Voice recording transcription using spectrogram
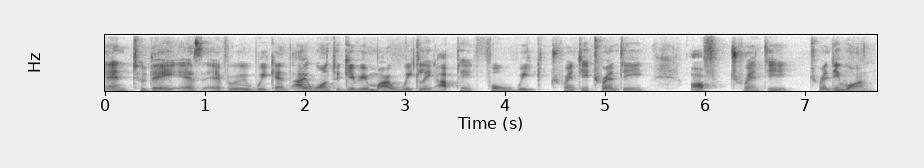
And today, as every weekend, I want to give you my weekly update for week 2020 of 2021.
